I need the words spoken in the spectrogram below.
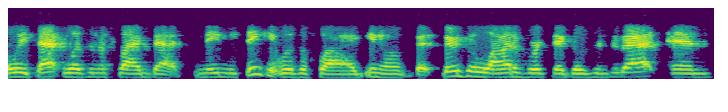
Oh, wait, that wasn't a flag that made me think it was a flag. You know, but there's a lot of work that goes into that. And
